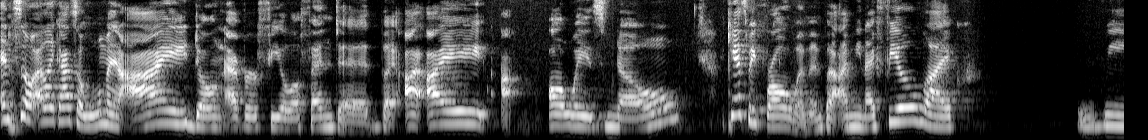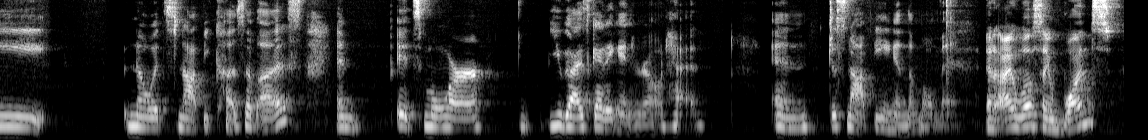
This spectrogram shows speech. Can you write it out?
And so, I like as a woman, I don't ever feel offended, but I, I, I always know. I can't speak for all women, but I mean, I feel like we know it's not because of us, and it's more you guys getting in your own head and just not being in the moment. And I will say, once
